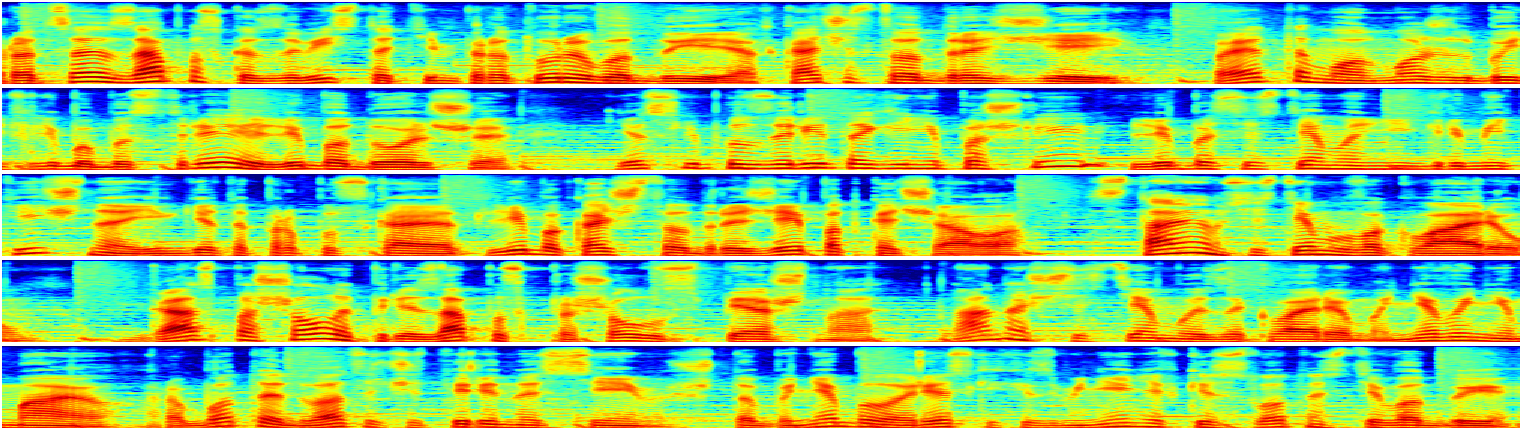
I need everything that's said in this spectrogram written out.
Процесс запуска зависит от температуры воды и от качества дрожжей, поэтому он может быть либо быстрее, либо дольше. Если пузыри так и не пошли, либо система не герметична и где-то пропускает, либо качество дрожжей подкачало. Ставим систему в аквариум. Газ пошел и перезапуск прошел успешно. На ночь систему из аквариума не вынимаю, работает 24 на 7, чтобы не было резких изменений в кислотности воды,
